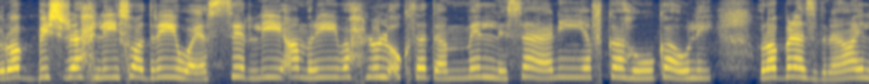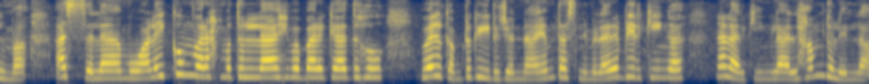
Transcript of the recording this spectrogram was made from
رب اشرح لي صدري ويسر لي أمري واحلل عقدة من لساني يفقه قولي ربنا زدنا علما السلام عليكم ورحمة الله وبركاته வெல்கம் டு கீடு ஜன்னாயம் தஸ்னிம் எல்லாரும் எப்படி இருக்கீங்க நல்லா இருக்கீங்களா அல்ஹம்துலில்லா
